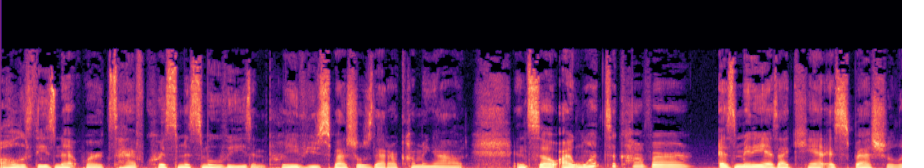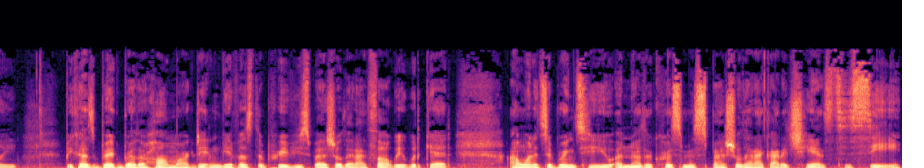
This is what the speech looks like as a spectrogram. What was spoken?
all of these networks have Christmas movies and preview specials that are coming out. And so I want to cover as many as I can, especially because Big Brother Hallmark didn't give us the preview special that I thought we would get. I wanted to bring to you another Christmas special that I got a chance to see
